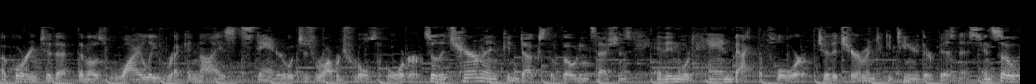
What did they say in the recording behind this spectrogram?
according to the, the most widely recognized standard, which is Robert's Rules of Order. So the chairman conducts the voting sessions and then would hand back the floor to the chairman to continue their business. And so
